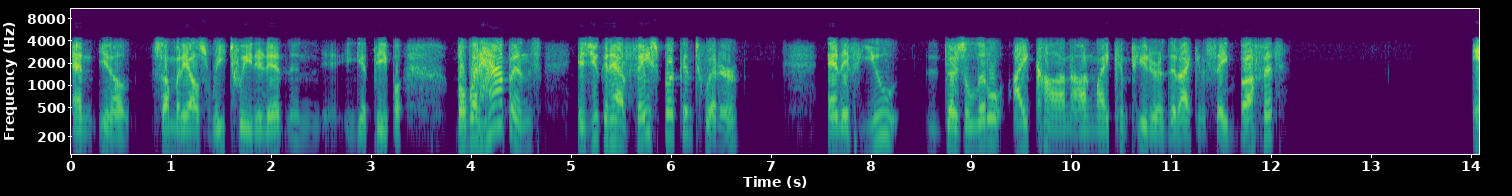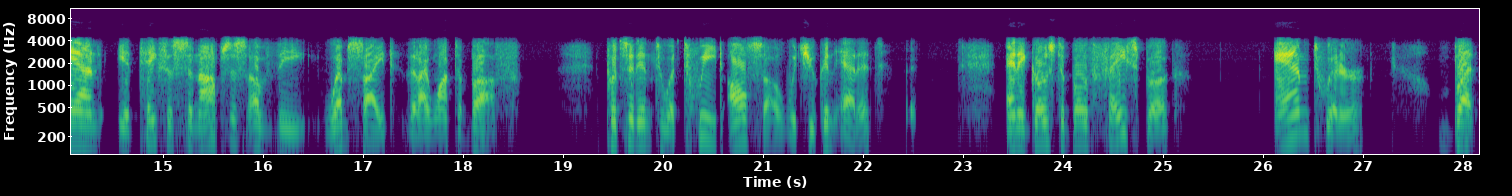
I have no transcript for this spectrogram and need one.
and you know somebody else retweeted it, and you get people. But what happens is you can have Facebook and Twitter, and if you there's a little icon on my computer that I can say Buffett, and it takes a synopsis of the website that I want to buff, puts it into a tweet also, which you can edit and it goes to both Facebook and Twitter, but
